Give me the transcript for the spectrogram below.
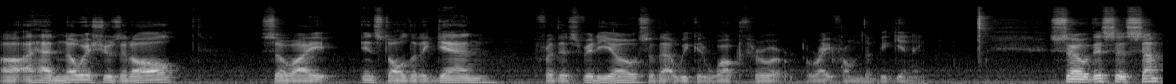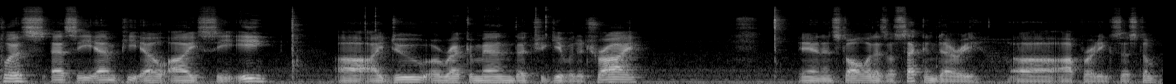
Uh, I had no issues at all. So I installed it again for this video so that we could walk through it right from the beginning. So this is Semplice, S-E-M-P-L-I-C-E. Uh, I do recommend that you give it a try and install it as a secondary uh, operating system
